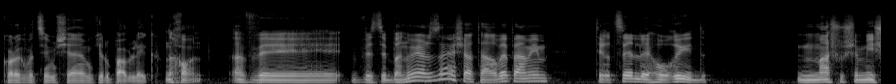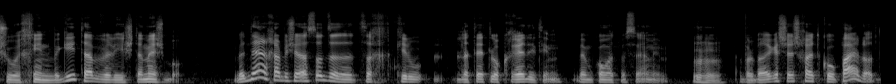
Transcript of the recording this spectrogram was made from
כל הקבצים שהם כאילו public. נכון. ו... וזה בנוי על זה שאתה הרבה פעמים תרצה להוריד משהו שמישהו הכין בגיטאב ולהשתמש בו. בדרך כלל בשביל לעשות זה אתה צריך כאילו לתת לו קרדיטים במקומות מסוימים. מהמם. אבל ברגע שיש לך את קו-פיילוט,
